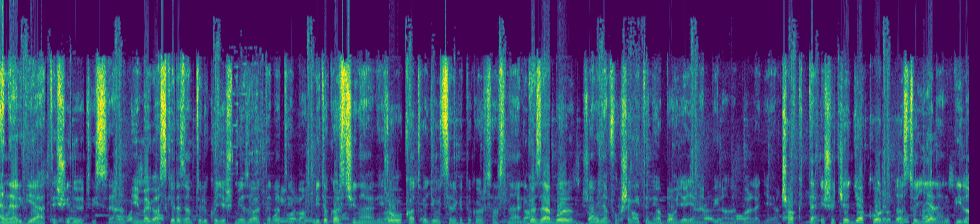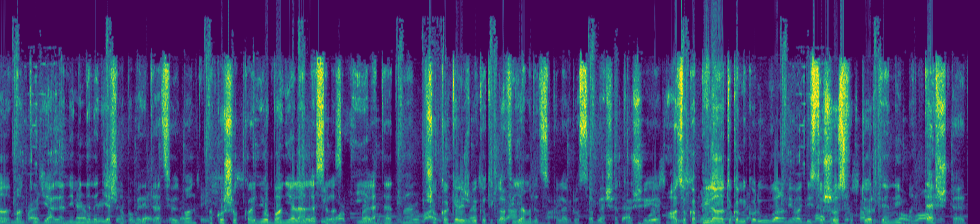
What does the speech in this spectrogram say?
energiát és időt viszel. Én meg azt kérdezem tőlük, hogy és mi az alternatíva? Mit akarsz csinálni? Drogokat vagy gyógyszereket akarsz használni? Igazából semmi nem fog segíteni abban, hogy a jelen pillanatban legyél. Csak te. És hogyha gyakorlod azt, hogy jelen pillanatban tudjál lenni minden egyes nap a meditációdban, akkor sokkal jobban jelen leszel az életedben, sokkal kevésbé kötik le a figyelmedet azok a legrosszabb esetőségek, azok a pillanatok, amikor ú, valami majd biztos rossz fog történni, a tested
